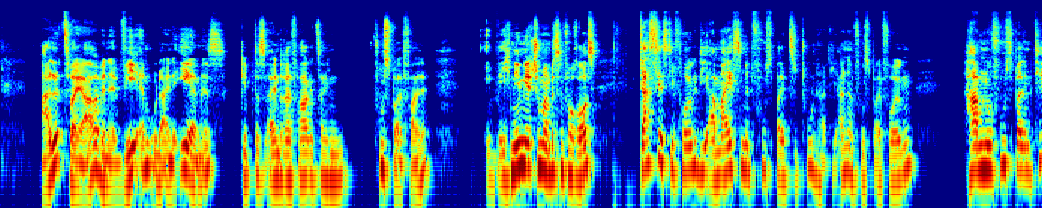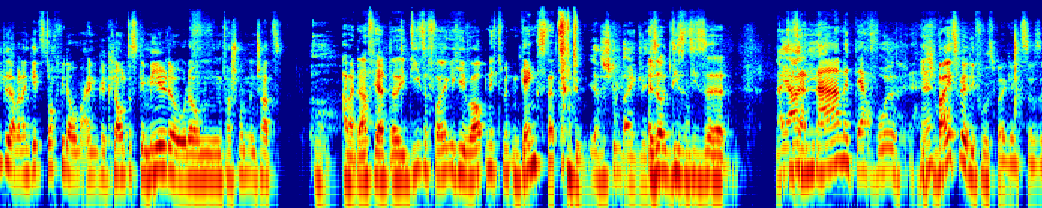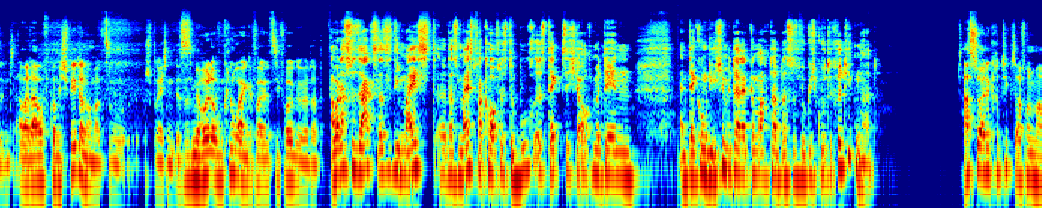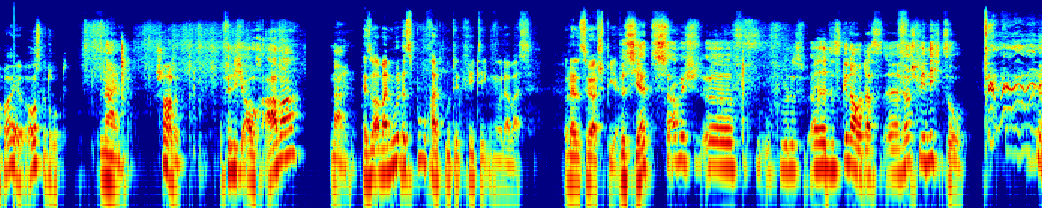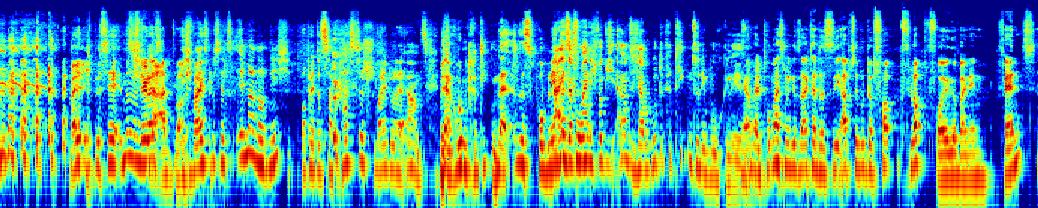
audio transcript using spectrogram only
alle zwei Jahre, wenn eine WM oder eine EM ist, gibt es einen drei Fragezeichen Fußballfall. Ich, ich nehme jetzt schon mal ein bisschen voraus. Das hier ist die Folge, die am meisten mit Fußball zu tun hat. Die anderen Fußballfolgen haben nur Fußball im Titel, aber dann geht es doch wieder um ein geklautes Gemälde oder um einen verschwundenen Schatz. Aber dafür hat diese Folge hier überhaupt nichts mit einem Gangster zu tun. ja, das stimmt eigentlich. Also diese, diese, naja, dieser die- Name der Obwohl, Ich weiß, wer die Fußballgangster sind, aber darauf komme ich später nochmal zu sprechen. Das ist mir heute auf dem Klo eingefallen, als ich die Folge gehört habe. aber dass du sagst, dass es die meist, äh, das meistverkaufteste Buch ist, deckt sich ja auch mit den Entdeckungen, die ich im Internet gemacht habe, dass es wirklich gute Kritiken hat. Hast du eine Kritik davon mal bei, ausgedruckt? Nein, Schade. finde ich auch. Aber nein. Also aber nur das Buch hat gute Kritiken oder was? Oder das Hörspiel. Bis jetzt habe ich äh, für das, äh, das genau das äh, Hörspiel nicht so. Weil ich bisher immer noch nicht Schöne weiß, Antwort. ich weiß bis jetzt immer noch nicht, ob er das sarkastisch meint oder ernst. Mit Na, den guten Kritiken. Na, das Problem Nein, ist, das Thomas- meine ich wirklich ernst. Ich habe gute Kritiken zu dem Buch gelesen. Ja, weil Thomas mir gesagt hat, das ist die absolute Flop- Flop-Folge bei den Fans.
